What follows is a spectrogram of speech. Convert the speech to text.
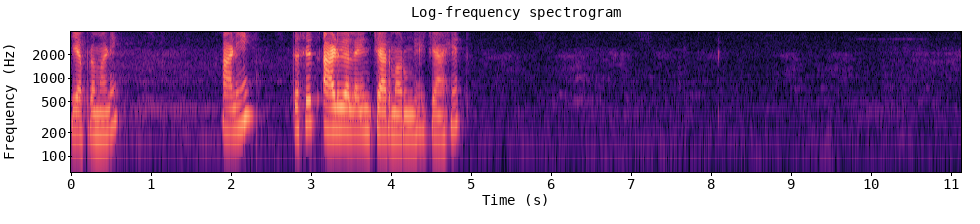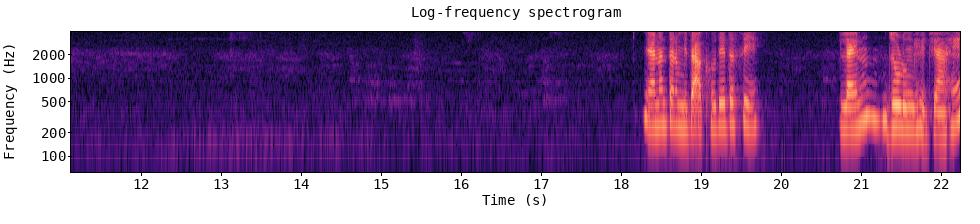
याप्रमाणे. आणि तसेच आडव्या लाईन चार मारून घ्यायचे आहेत. यानंतर मी दाखवते तसे. लाईन जोडून घ्यायची आहे.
